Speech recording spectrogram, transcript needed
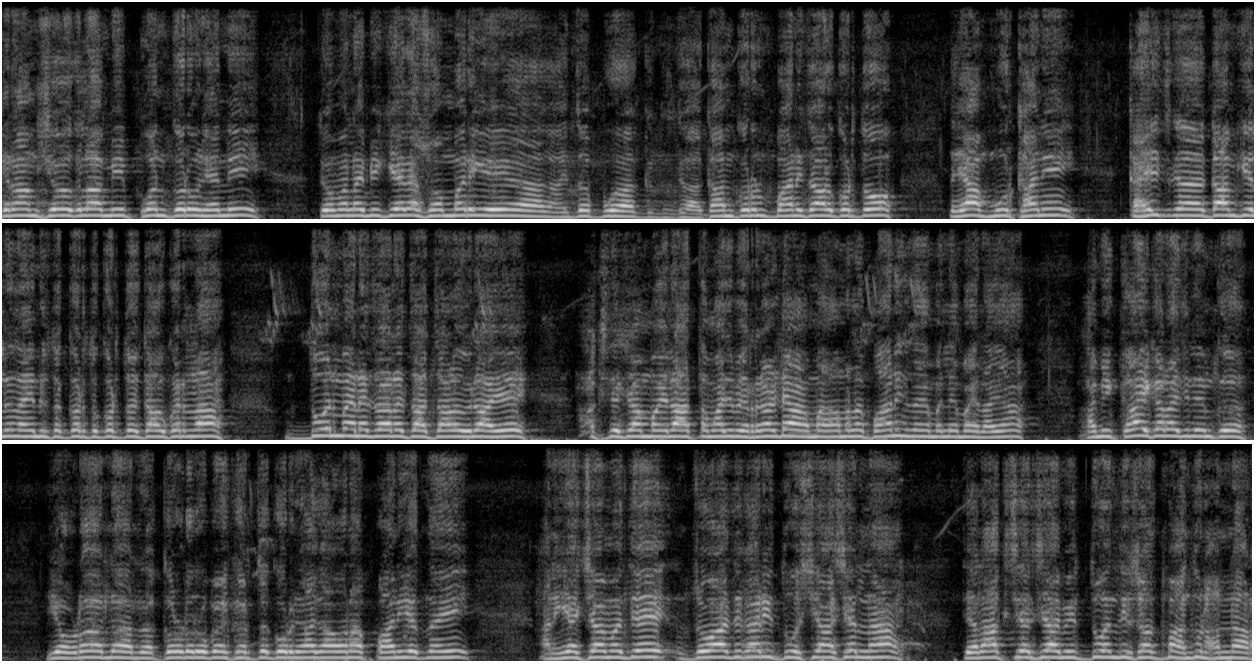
ग्रामसेवकला मी फोन करून ह्यांनी तो मला मी गेल्या सोमवारी ह्याचं पु- काम करून पाणी चालू करतो. तर ह्या मूर्खाने काहीच काम केलं नाही. नुसतं करतो करतोय गावकऱ्यांना दोन महिने झालं चा चालवलं आहे. अक्षरशः महिला आता माझ्या रडल्या. आम्हा- आम्हाला पाणीच नाही म्हणले महिला या आम्ही काय करायचं नेमकं? एवढा करोडो रुपये खर्च करून या गावाला पाणी येत नाही. आणि याच्यामध्ये जो अधिकारी दोषी असेल ना त्याला अक्षरशः आम्ही दोन दिवसात बांधून हाणणार.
